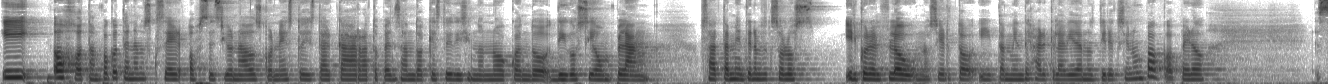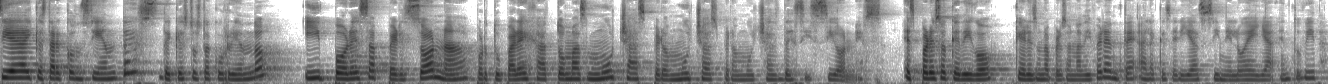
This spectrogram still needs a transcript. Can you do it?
Y ojo, tampoco tenemos que ser obsesionados con esto y estar cada rato pensando a qué estoy diciendo no cuando digo sí a un plan. O sea, también tenemos que solo ir con el flow, ¿no es cierto? Y también dejar que la vida nos direccione un poco, pero sí hay que estar conscientes de que esto está ocurriendo y por esa persona, por tu pareja, tomas muchas, pero muchas, pero muchas decisiones. Es por eso que digo que eres una persona diferente a la que serías sin él o ella en tu vida.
